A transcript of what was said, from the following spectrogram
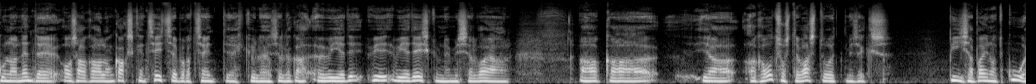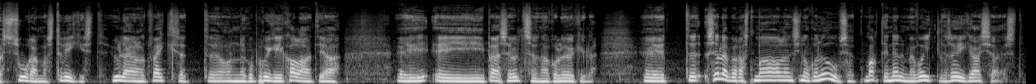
kuna nende osakaal on kakskümmend seitse protsenti ehk üle selle viie, viieteistkümne, mis seal vaja on. Aga ja, aga otsuste vastuvõtmiseks piisab ainult kuuest suuremast riigist, ülejäänud väiksed on nagu prügikalad ja ei, ei pääse üldse nagu löögile. et sellepärast ma olen sinuga nõus, et Martin Helme võitles õige asja eest,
